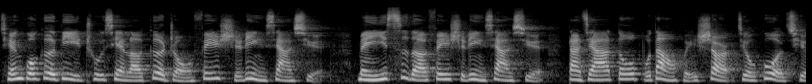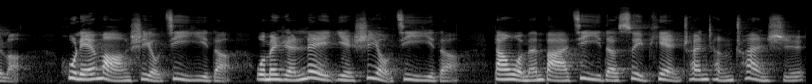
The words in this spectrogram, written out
全国各地出现了各种非时令下雪。每一次的非时令下雪，大家都不当回事儿就过去了。互联网是有记忆的。”我们人类也是有记忆的。当我们把记忆的碎片穿成串时，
